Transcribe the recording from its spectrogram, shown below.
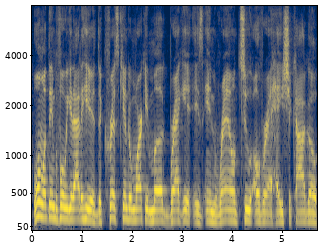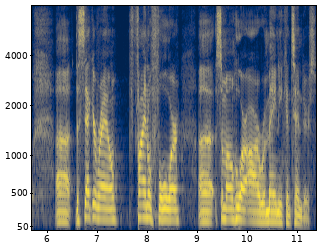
One more thing before we get out of here the Christkindlmarket Mug bracket is in round two over at Hey Chicago. Uh, the second round, final four. Uh, Simone, who are our remaining contenders?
